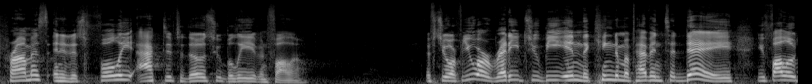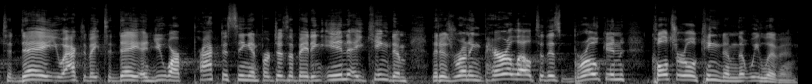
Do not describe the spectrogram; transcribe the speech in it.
promise, and it is fully active to those who believe and follow. If so, if you are ready to be in the kingdom of heaven today, you follow today, you activate today, and you are practicing and participating in a kingdom that is running parallel to this broken cultural kingdom that we live in.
